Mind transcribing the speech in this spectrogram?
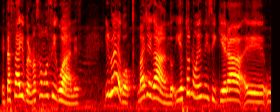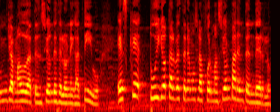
estás ahí, pero no somos iguales. Y luego va llegando, y esto no es ni siquiera eh, un llamado de atención desde lo negativo, es que tú y yo tal vez tenemos la formación para entenderlo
